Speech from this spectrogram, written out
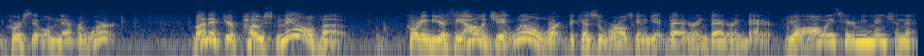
Of course, it will never work. But if you're post mill, though, according to your theology, it will work because the world's going to get better and better and better. You'll always hear me mention that.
